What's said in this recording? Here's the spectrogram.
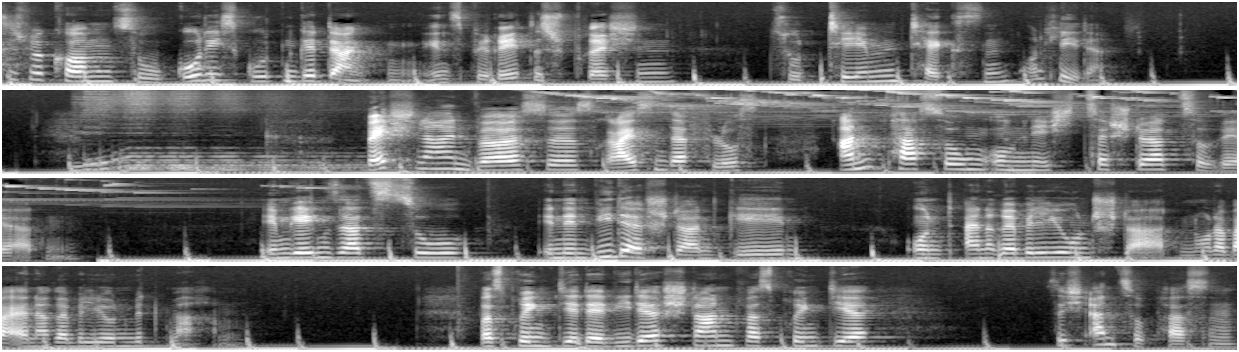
Herzlich willkommen zu Godis guten Gedanken, inspiriertes Sprechen zu Themen, Texten und Liedern. Bächlein versus reißender Fluss, Anpassung, um nicht zerstört zu werden. Im Gegensatz zu in den Widerstand gehen und eine Rebellion starten oder bei einer Rebellion mitmachen. Was bringt dir der Widerstand? Was bringt dir sich anzupassen?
